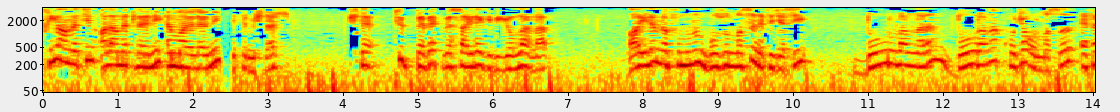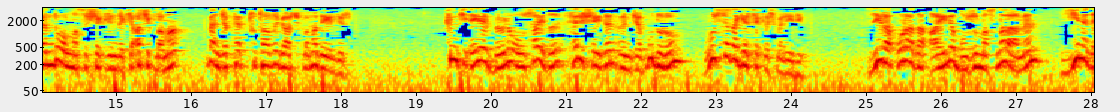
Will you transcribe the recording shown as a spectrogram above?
kıyametin alametlerini, emmarelerini getirmişler. İşte tüp bebek vesaire gibi yollarla aile mefhumunun bozulması neticesi doğurulanların doğurana koca olması, efendi olması şeklindeki açıklama bence pek tutarlı bir açıklama değildir. Çünkü eğer böyle olsaydı her şeyden önce bu durum Rusya'da gerçekleşmeliydi. Zira orada aile bozulmasına rağmen yine de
